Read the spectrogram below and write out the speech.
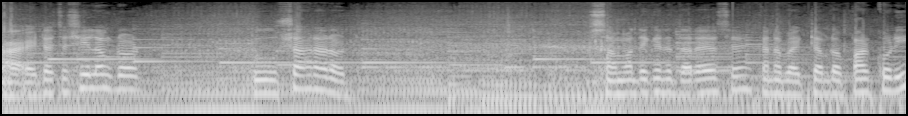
আর এটা হচ্ছে Shillong road to Sohra road. আমাদের এখানে দাঁড়ায় আছে এখানে বাইকটা আমরা পার্ক করি।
